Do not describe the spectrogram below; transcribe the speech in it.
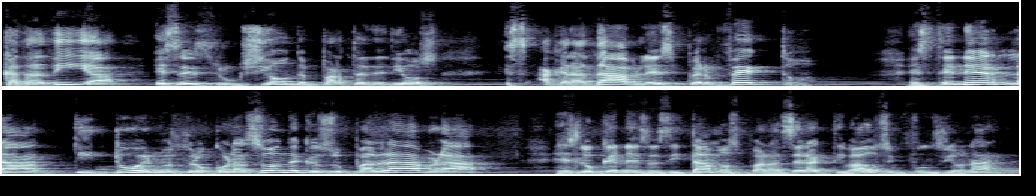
cada día esa instrucción de parte de Dios. Es agradable, es perfecto. Es tener la actitud en nuestro corazón de que su palabra es lo que necesitamos para ser activados y funcionar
